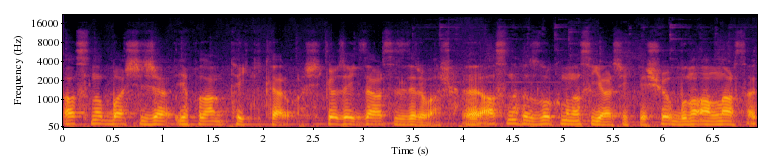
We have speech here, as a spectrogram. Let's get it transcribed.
Aslında başlıca yapılan teknikler var. Göz egzersizleri var. Ee, aslında hızlı okuma nasıl gerçekleşiyor bunu anlarsak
